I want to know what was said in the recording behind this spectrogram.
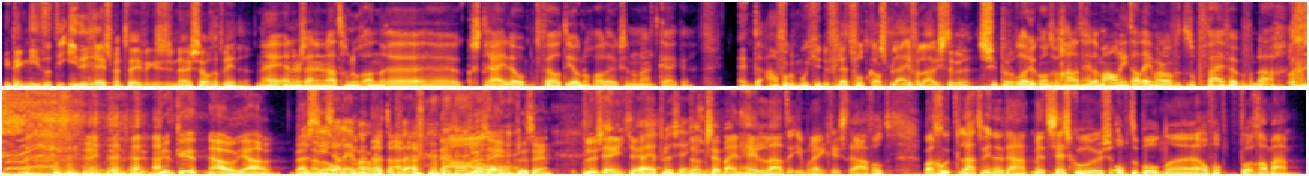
ik denk niet dat hij iedere race met twee vingers in zijn neus zo gaat winnen. Nee, en er zijn inderdaad genoeg andere eh, strijden op het veld die ook nog wel leuk zijn om naar te kijken. En daarvoor moet je de Flats podcast blijven luisteren. Super leuk, want we gaan het helemaal niet alleen maar over de top 5 hebben vandaag. Dit keer, nou ja, bijna Precies wel. alleen maar over de top 5. Plus één, plus één. Plus eentje, hè? Oh ja, plus eentje. Dankzij mijn hele late inbreng gisteravond. Maar goed, laten we inderdaad met zes coureurs op de bon... eh, of op het programma...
